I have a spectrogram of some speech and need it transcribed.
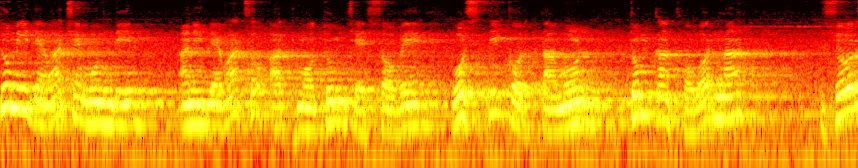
तुमी देवाचें मंदीर आनी देवाचो आत्मो तुमचे सोबे वस्ती करता म्हूण तुमकां खबर ना? जर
